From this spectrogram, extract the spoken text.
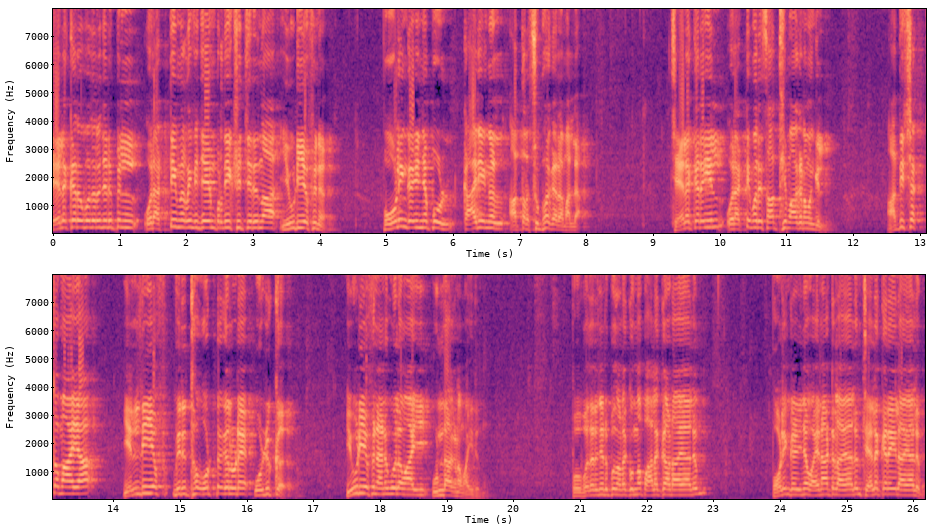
ചേലക്കര ഉപതെരഞ്ഞെടുപ്പിൽ ഒരു അട്ടിമറി വിജയം പ്രതീക്ഷിച്ചിരുന്ന യു ഡി എഫിന് പോളിംഗ് കഴിഞ്ഞപ്പോൾ കാര്യങ്ങൾ അത്ര ശുഭകരമല്ല. ചേലക്കരയിൽ ഒരു അട്ടിമറി സാധ്യമാകണമെങ്കിൽ അതിശക്തമായ എൽ ഡി എഫ് വിരുദ്ധ വോട്ടുകളുടെ ഒഴുക്ക് യു ഡി എഫിന് അനുകൂലമായി ഉണ്ടാകണമായിരുന്നു. ഇപ്പോൾ ഉപതെരഞ്ഞെടുപ്പ് നടക്കുന്ന പാലക്കാടായാലും പോളിംഗ് കഴിഞ്ഞ വയനാട്ടിലായാലും ചേലക്കരയിലായാലും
